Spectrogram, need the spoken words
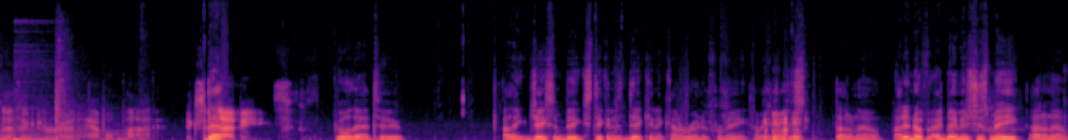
Definitely could have ruined apple pie. Except That- diabetes. Go that too. I think Jason Biggs sticking his dick in it kind of ruined it for me. I mean, just I don't know. I didn't know if maybe it's just me. I don't know.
